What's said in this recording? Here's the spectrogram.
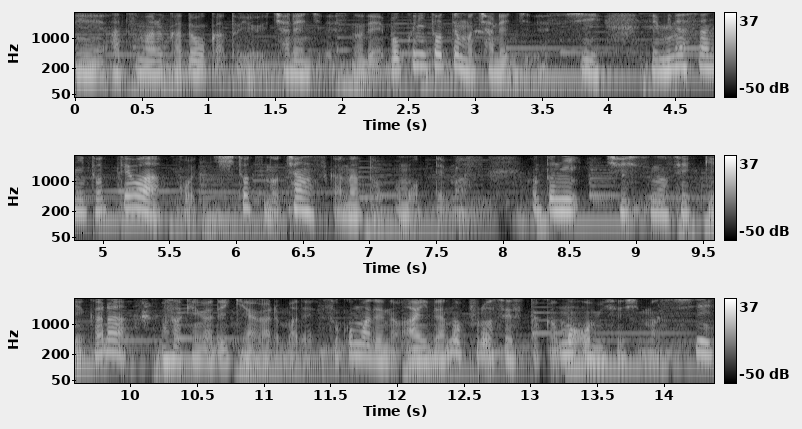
えー、集まるかどうかというチャレンジですので僕にとってもチャレンジですし、えー、皆さんにとってはこう一つのチャンスかなと思ってます本当に主質の設計からお酒が出来上がるまでそこまでの間のプロセスとかもお見せしますし、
